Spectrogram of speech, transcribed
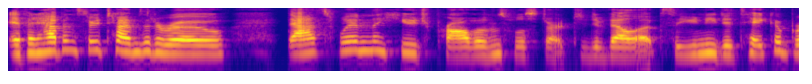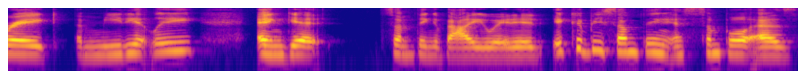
If it happens three times in a row, that's when the huge problems will start to develop. So you need to take a break immediately and get something evaluated. It could be something as simple as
